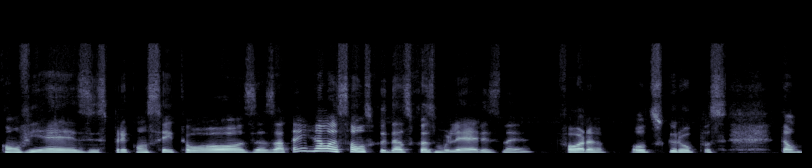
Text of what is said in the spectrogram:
com vieses preconceituosas, até em relação aos cuidados com as mulheres, né, fora outros grupos. Então,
